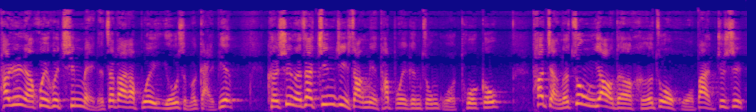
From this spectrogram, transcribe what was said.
他仍然会会亲美的，这大概不会有什么改变。可是呢，在经济上面，他不会跟中国脱钩。他讲的重要的合作伙伴，就是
